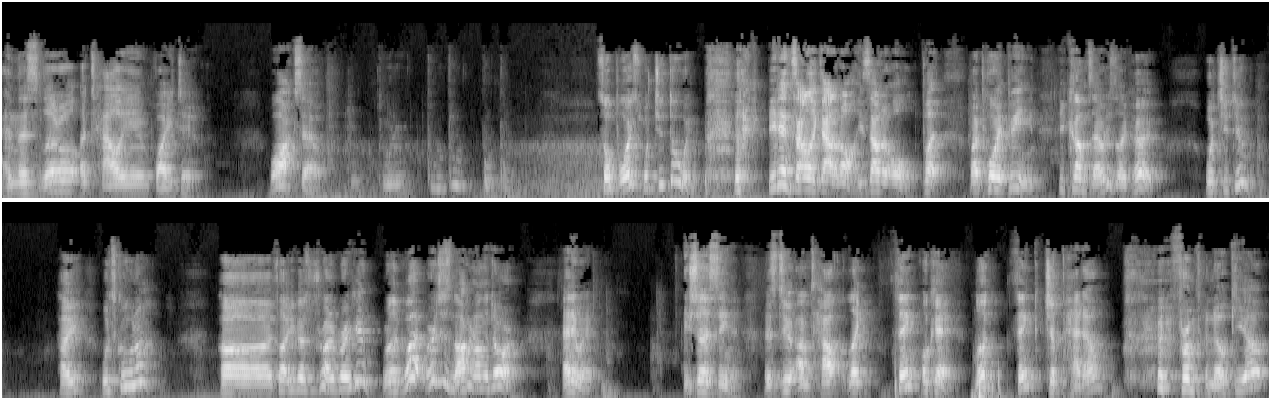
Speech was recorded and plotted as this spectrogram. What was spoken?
And this little Italian white dude walks out. So boys, what you doing? he didn't sound like that at all. He sounded old. But my point being, he comes out, he's like, Hey, what you doing? Hey, what's going on? Uh, I thought you guys were trying to break in. We're like, what? We're just knocking on the door. Anyway, you should have seen it. This dude, I'm tell like Think, okay, look, think Geppetto from Pinocchio.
